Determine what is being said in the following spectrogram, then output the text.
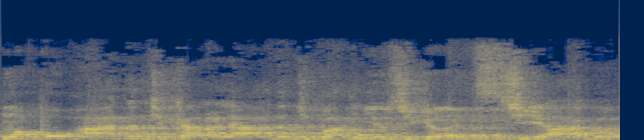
uma porrada de caralhada de barris gigantes de água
